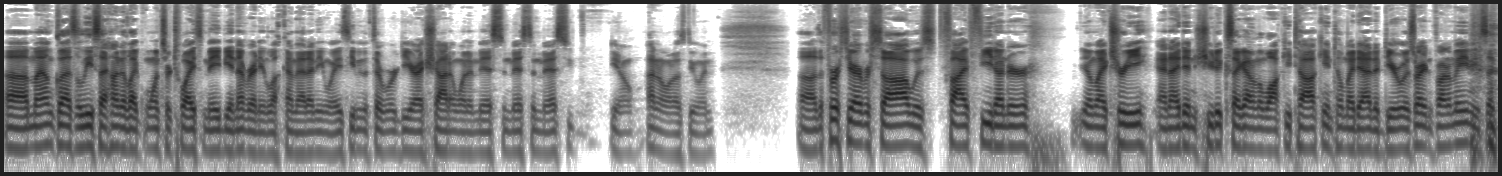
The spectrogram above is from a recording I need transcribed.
Uh, my uncle has a lease I hunted like once or twice, maybe. I never had any luck on that, anyways. Even if there were deer, I shot at one and missed and missed and missed. You, you know, I don't know what I was doing. Uh, the first deer I ever saw was five feet under you know my tree, and I didn't shoot it because I got on the walkie-talkie until my dad a deer was right in front of me, and he said,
